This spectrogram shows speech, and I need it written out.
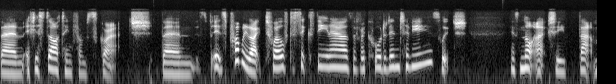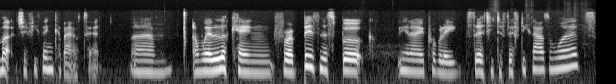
then if you're starting from scratch, then it's, it's probably like 12 to 16 hours of recorded interviews, which is not actually that much if you think about it. Um, and we're looking for a business book, you know, probably 30 to 50,000 words.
